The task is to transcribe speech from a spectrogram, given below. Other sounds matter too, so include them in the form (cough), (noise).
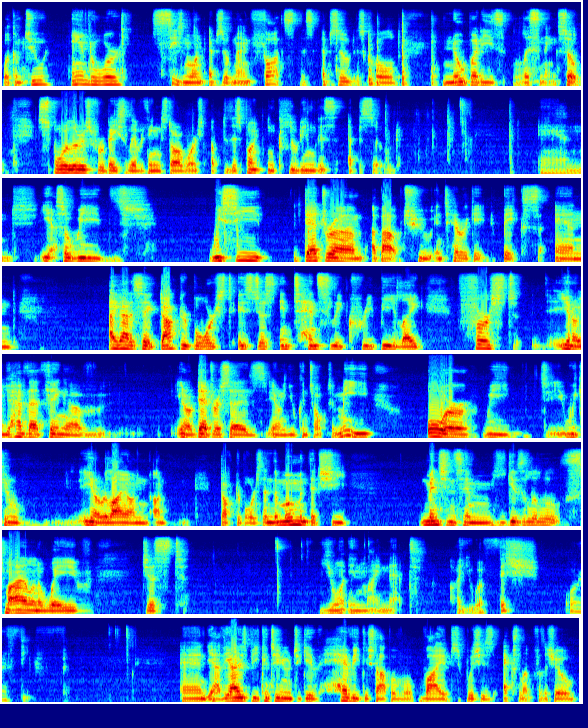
Welcome to Andor Season 1, Episode 9 Thoughts. This episode is called Nobody's Listening. So, spoilers for basically everything Star Wars up to this point, including this episode. And, yeah, so we, we see Dedra um, about to interrogate Bix, and I gotta say, Dr. Gorst is just intensely creepy, like, first, you know, you have that thing of, you know, Dedra says, you know, you can talk to me, or we we can, you know, rely on on Dr. Gorst. And the moment that she mentions him, he gives a little smile and a wave, just, you are in my net. Are you a fish or a thief? And yeah, the ISB continuing to give heavy Gestapo vibes, which is excellent for the show.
